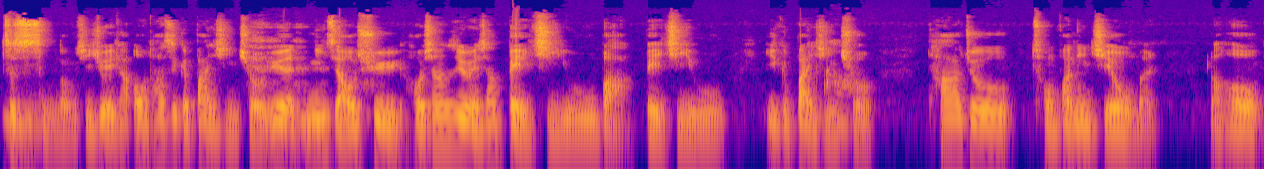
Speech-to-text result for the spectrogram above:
这是什么东西？就一看，哦，它是一个半星球。因为你只要去，好像是有点像北极屋吧？北极屋一个半星球，它就从饭店接我们，然后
